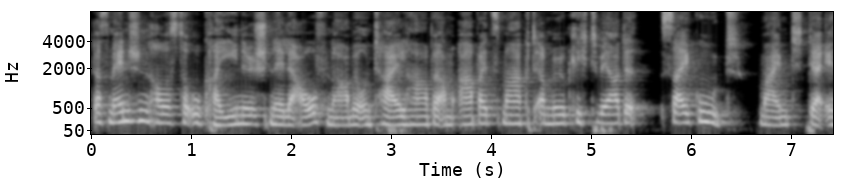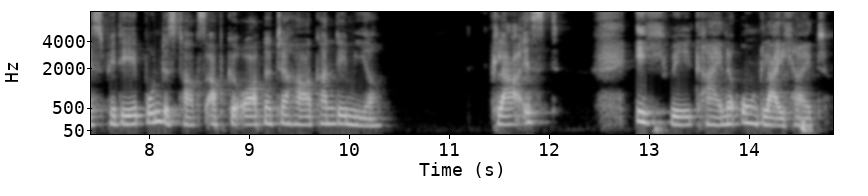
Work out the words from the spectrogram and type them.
Dass Menschen aus der Ukraine schnelle Aufnahme und Teilhabe am Arbeitsmarkt ermöglicht werde, sei gut, meint der SPD-Bundestagsabgeordnete Hakan Demir. Klar ist, ich will keine Ungleichheit.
